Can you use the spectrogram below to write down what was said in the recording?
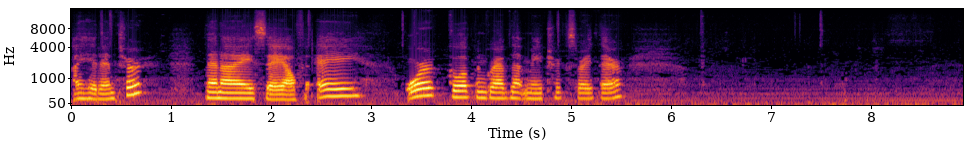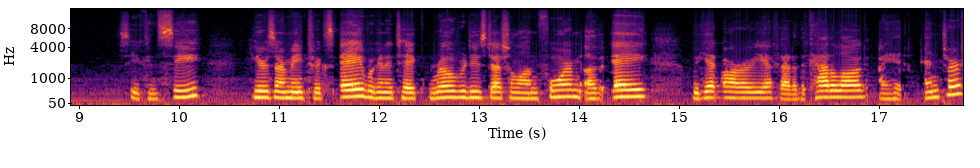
I hit enter. Then I say alpha A, or go up and grab that matrix right there. So you can see, here's our matrix A. We're going to take row reduced echelon form of A. We get RREF out of the catalog. I hit enter.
